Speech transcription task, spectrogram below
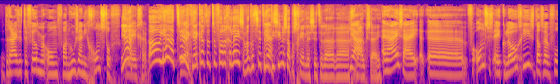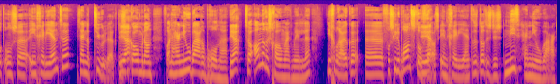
draait het er veel meer om van hoe zijn die grondstofwegen. Oh ja, tuurlijk. Ja. Ik heb het toevallig gelezen. Want dat zitten Ja. met die sinaasappelschillen zitten daar, eh Ja. gebruik zij. En hij zei, eh, voor ons is ecologisch dat wij bijvoorbeeld onze ingrediënten zijn natuurlijk. Dus Ja. die komen dan van hernieuwbare bronnen. Ja. Terwijl andere schoonmaakmiddelen, die gebruiken fossiele brandstoffen Ja. als ingrediënt. Dat, dat is dus niet hernieuwbaar.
